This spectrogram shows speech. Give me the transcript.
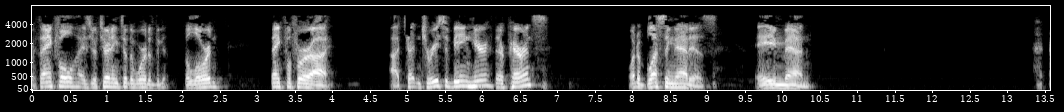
We're thankful as you're turning to the word of the, Lord. Thankful for uh, uh, Chet and Teresa being here, their parents. What a blessing that is. Amen.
